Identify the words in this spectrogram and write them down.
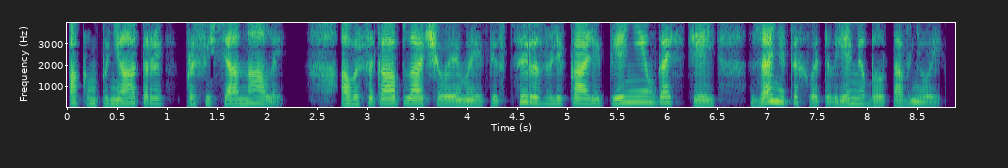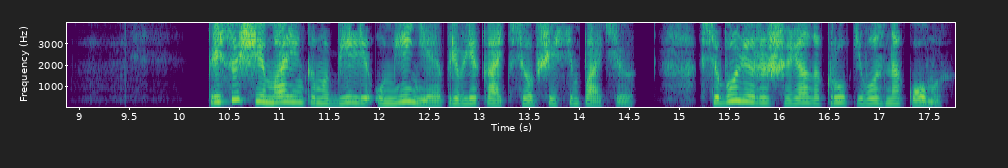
аккомпаниаторы-профессионалы, а высокооплачиваемые певцы развлекали пением гостей, занятых в это время болтовней. Присущее маленькому Билли умение привлекать всеобщую симпатию все более расширяло круг его знакомых,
